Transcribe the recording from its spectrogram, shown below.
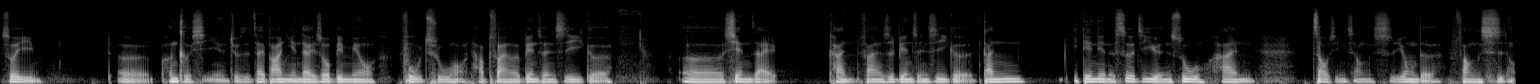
所以呃，很可惜，就是在八十年代的时候并没有付出哦，它反而变成是一个呃，现在看反而是变成是一个单一点点的设计元素和造型上使用的方式哦。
